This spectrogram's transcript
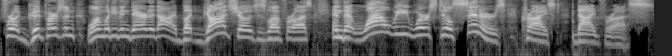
for a good person one would even dare to die. But God shows his love for us, in that while we were still sinners, Christ died for us.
